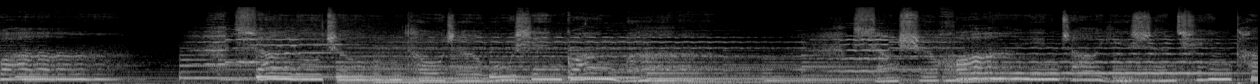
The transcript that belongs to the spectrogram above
光，像露珠透着无限光芒。像雪花映照一身轻叹，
